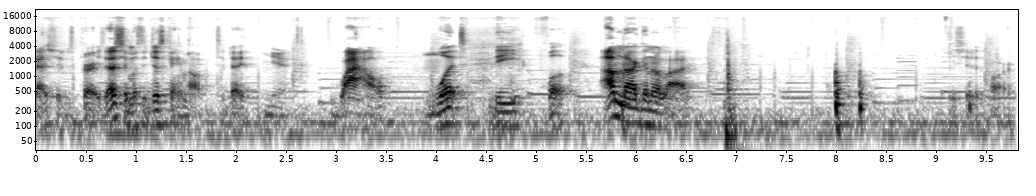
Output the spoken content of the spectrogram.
That shit is crazy. That shit must have just came out today. Yeah. Wow. Mm. What the fuck? I'm not gonna lie. This shit is hard.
